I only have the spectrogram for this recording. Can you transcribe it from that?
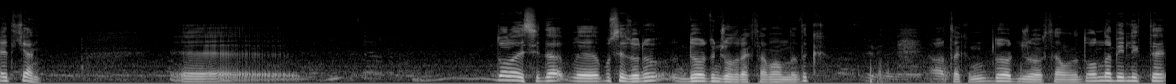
etken. Dolayısıyla e, bu sezonu dördüncü olarak tamamladık. A takımı dördüncü olarak tamamladı. Onunla birlikte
